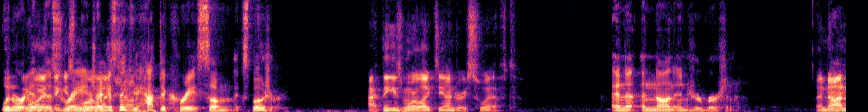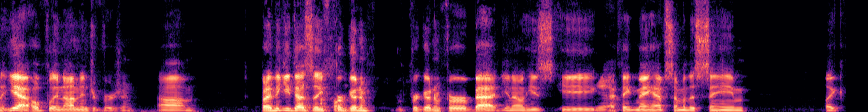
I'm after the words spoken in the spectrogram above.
when we're You know in this think he's more range. I like, just think Shawn? you have to create some exposure I think he's more like D'Andre Swift. And a, a non-injured version. A non, yeah, hopefully a non-injured version. Um, but I think he does like for good and for good and for bad. You know, he's he Yeah. I think may have some of the same like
